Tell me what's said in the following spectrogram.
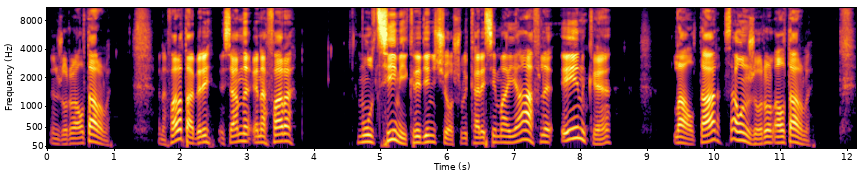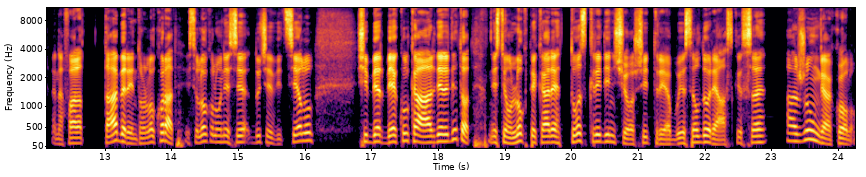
în jurul altarului. În afara taberei înseamnă în afara mulțimii credincioșului care se mai află încă la altar sau în jurul altarului. În afara taberei, într-un loc curat, este locul unde se duce vițelul și berbecul ca ardere de tot. Este un loc pe care toți credincioșii trebuie să-l dorească să ajungă acolo.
